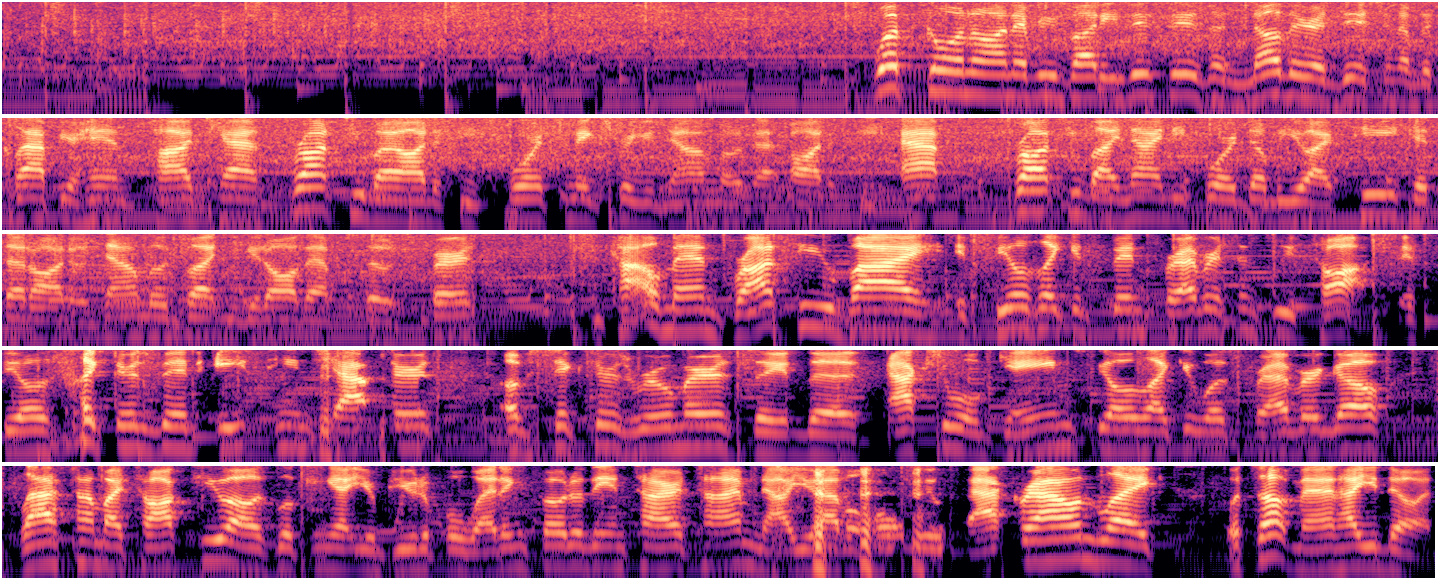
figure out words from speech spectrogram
What's going on, everybody? This is another edition of the Clap Your Hands podcast brought to you by Audacy Sports. Make sure you download that Audacy app. Brought to you by 94 WIP. Hit that auto download button. You get all the episodes first. And Kyle, man, brought to you by, it feels like it's been forever since we've talked. It feels like there's been 18 chapters of Sixers rumors. The, the actual games feel like it was forever ago. Last time I talked to you, I was looking at your beautiful wedding photo the entire time. Now you have a whole new background. Like, what's up, man? How you doing?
